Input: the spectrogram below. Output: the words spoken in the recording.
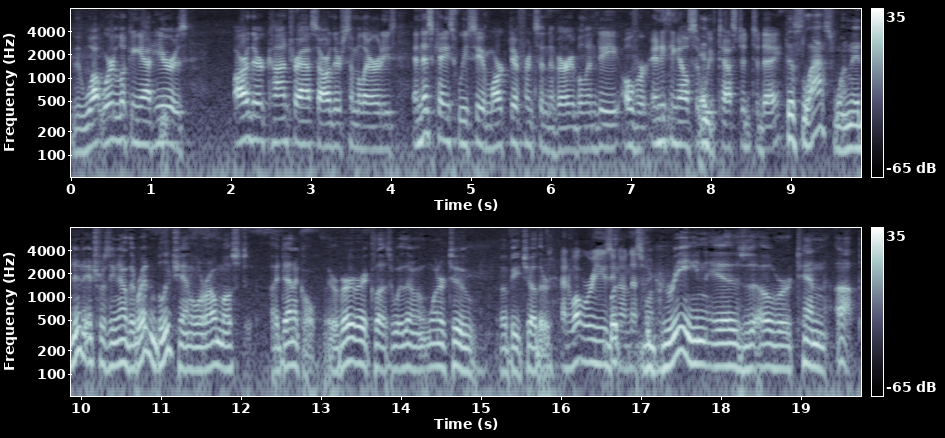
The, what we're looking at here is are there contrasts, are there similarities? In this case, we see a marked difference in the variable ND over anything else that And- we've tested today. This last one, it is interesting now. The red and blue channel are almost identical. They're very, very close, within one or two of each other. And what we're using But on this one? the green is over 10 up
